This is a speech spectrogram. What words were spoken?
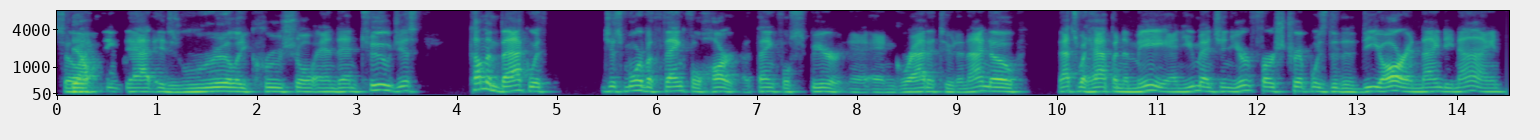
So yeah. I think that is really crucial. And then two, just coming back with just more of a thankful heart, a thankful spirit and, and gratitude. And I know that's what happened to me. And you mentioned your first trip was to the DR in 99.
